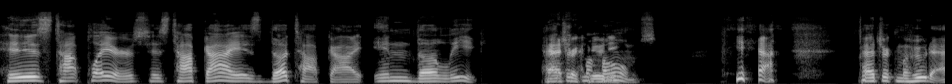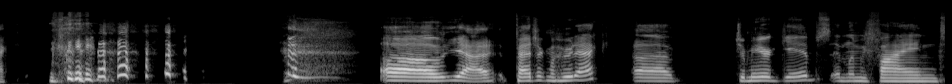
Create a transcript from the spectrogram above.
his top players, his top guy is the top guy in the league. Patrick, Patrick. Mahomes. Yeah. Patrick Mahudak. uh yeah, Patrick Mahudak, uh Jahmyr Gibbs, and let me find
